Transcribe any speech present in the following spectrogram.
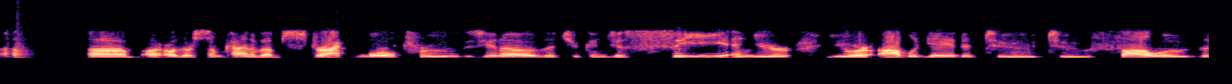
Uh, uh, are, are, there some kind of abstract moral truths, you know, that you can just see, and you're you are obligated to to follow the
